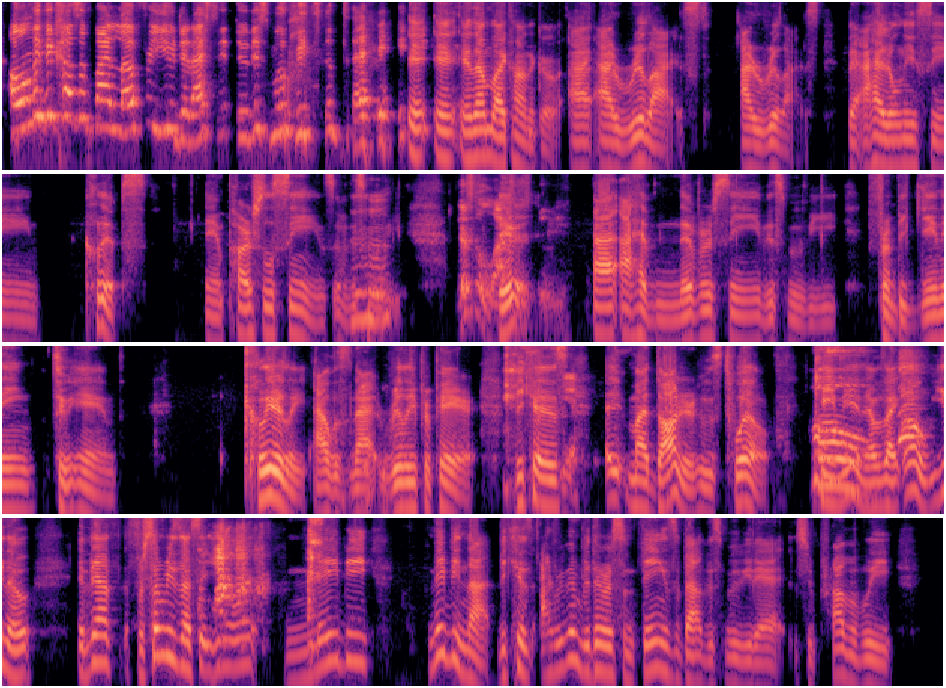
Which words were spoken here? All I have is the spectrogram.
only because of my love for you did I sit through this movie today. and, and, and, I'm like Hanako. I, I realized, I realized that I had only seen clips and partial scenes of this mm-hmm. movie. There's a lot there, of this movie. I, I have never seen this movie from beginning to end. Clearly, I was not really prepared because yeah. my daughter, who's 12, came oh. in. I was like, oh, you know, and then I, for some reason I said, you know what, maybe, maybe not, because I remember there were some things about this movie that she probably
